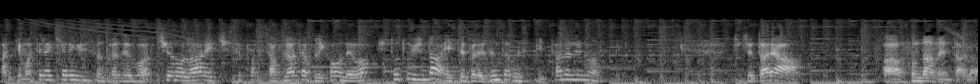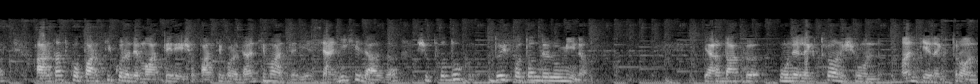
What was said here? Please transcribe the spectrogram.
antimateria chiar există într-adevăr. Ce rol are, ce se poate, se poate aplica undeva? Și totuși da, este prezentă în spitalele noastre. Cercetarea a, fundamentală a arătat că o particulă de materie și o particulă de antimaterie se anihilează și produc doi fotoni de lumină, iar dacă un electron și un antielectron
